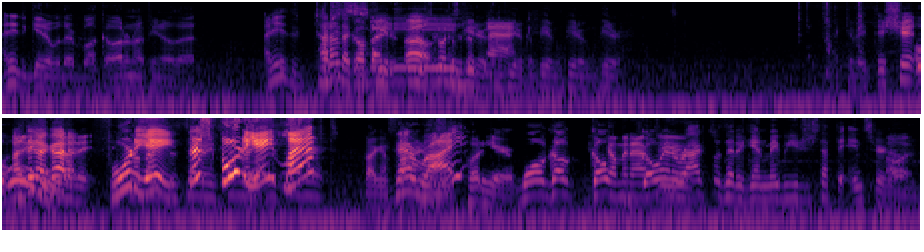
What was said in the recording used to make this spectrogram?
I need to get over there, Bucko. I don't know if you know that. I need to touch don't that computer. Go Oh, to the computer, computer, computer, computer, computer. Activate this shit. Ooh, I think I got got it. it. He's coming back to 48. the There's center, he's coming back to 48 left? If I can Is that right? Put here. Well, go go go after you. interact with it again. Maybe you just have to insert Oh, them.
